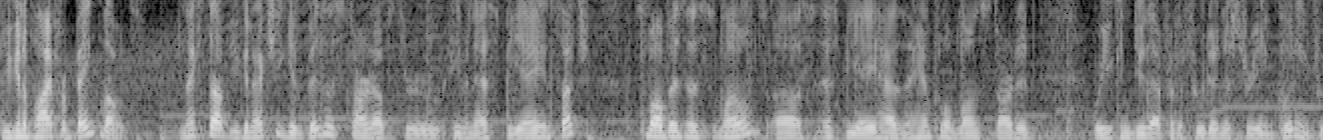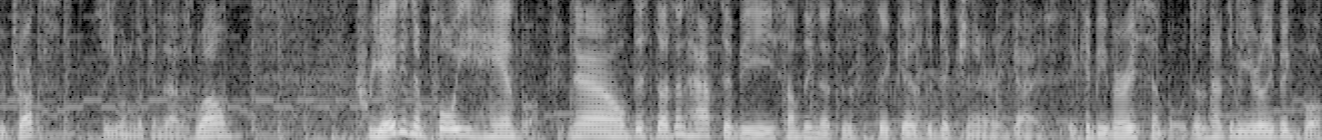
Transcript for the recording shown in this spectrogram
You can apply for bank loans. Next up, you can actually get business startups through even SBA and such. Small business loans. Uh, SBA has a handful of loans started where you can do that for the food industry, including food trucks. So you want to look into that as well. Create an employee handbook. Now, this doesn't have to be something that's as thick as the dictionary, guys. It could be very simple. It doesn't have to be a really big book.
